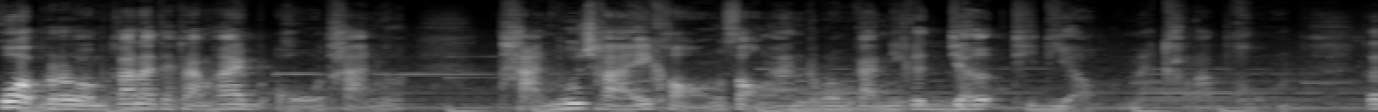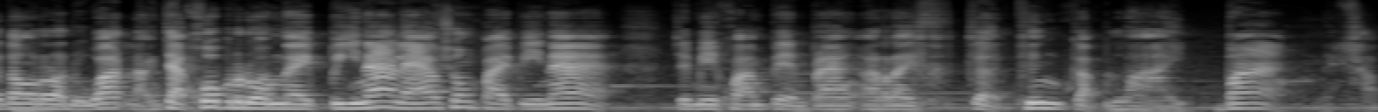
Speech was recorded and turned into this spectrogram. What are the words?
ควบรวมก็น่าจะทำให้โอ้โหฐานฐานผู้ใช้ของ 2 อันรวมกันนี่ก็เยอะทีเดียวนะครับผม ก็ต้องรอดูว่าหลังจากควบรวมในปีหน้าแล้วช่วงปลายปีหน้า จะมีความเปลี่ยนแปลงอะไรเกิดขึ้นกับไลน์บ้างนะครับ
